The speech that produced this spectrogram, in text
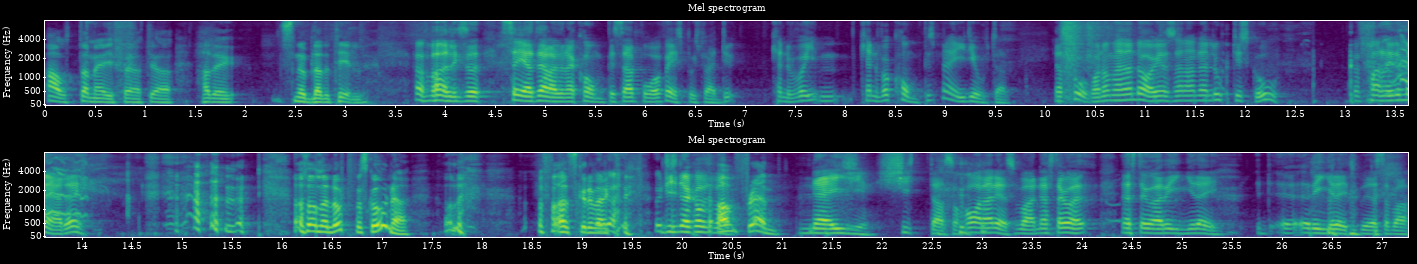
outa mig för att jag hade snubblade till. jag bara liksom säga till alla mina kompisar på Facebook så här, du, kan du vara, kan du vara kompis med den här idioten? Jag såg honom häromdagen så han hade en lortig sko. Vad fan är det med dig? Alltså han har lort på skorna. Vad fan ska du Och, verkligen... och dina kompisar bara Unfriend! Nej, shit alltså. Har han det så bara nästa gång, nästa gång jag ringer dig eh, ringer dig Tobias så bara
